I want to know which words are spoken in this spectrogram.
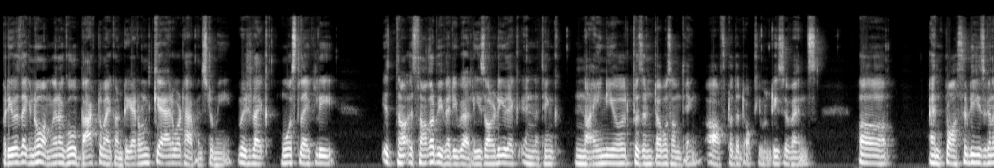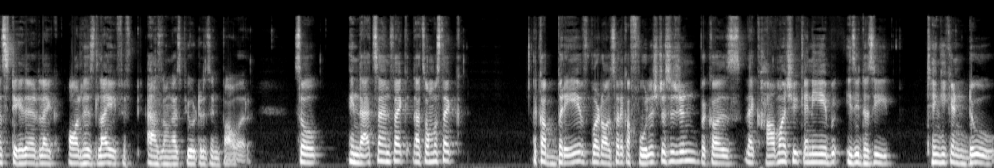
but he was like, no, I'm gonna go back to my country. I don't care what happens to me. Which like most likely, it's not it's not gonna be very well. He's already like in I think nine year prison term or something after the documentary's events. Uh, and possibly he's gonna stay there like all his life if, as long as Putin is in power. So in that sense, like that's almost like like a brave but also like a foolish decision because like how much he can he is he does he think he can do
